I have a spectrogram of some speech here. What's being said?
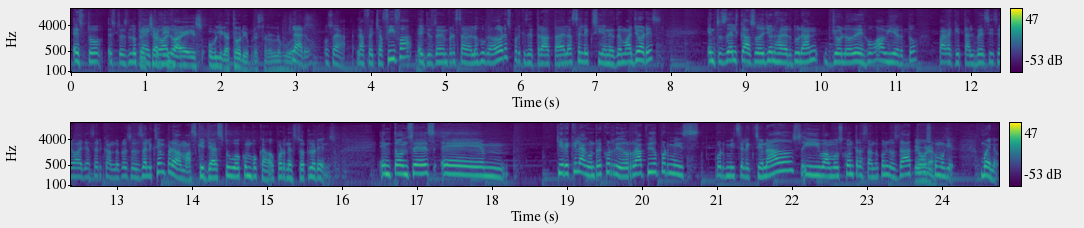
esto, esto es lo que hay que Fecha evaluar. FIFA es obligatorio prestar a los jugadores. Claro, o sea, la fecha FIFA, ellos deben prestar a los jugadores porque se trata de las selecciones de mayores. Entonces, el caso de John Hader Durán, yo lo dejo abierto para que tal vez sí se vaya acercando al proceso de selección, pero además que ya estuvo convocado por Néstor Lorenzo. Entonces, eh, quiere que le haga un recorrido rápido por mis, por mis seleccionados y vamos contrastando con los datos. Como que, bueno,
